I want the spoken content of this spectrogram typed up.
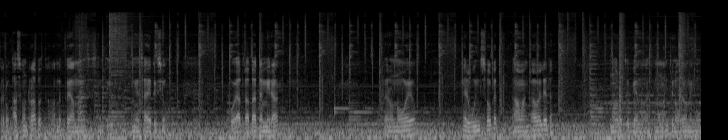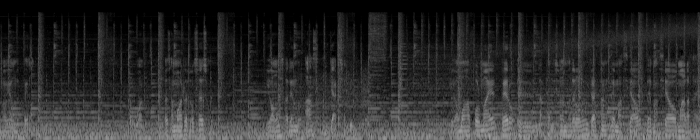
pero hace un rato estaban despegando en ese sentido, en esa dirección. Voy a tratar de mirar, pero no veo el wing socket, la manga veleta, no lo estoy viendo en este momento y no veo ningún avión despegando. Pero bueno, empezamos el retroceso y vamos saliendo hacia Jacksonville. Y vamos a Fort Myers, pero las condiciones meteorológicas están demasiado, demasiado malas allá.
